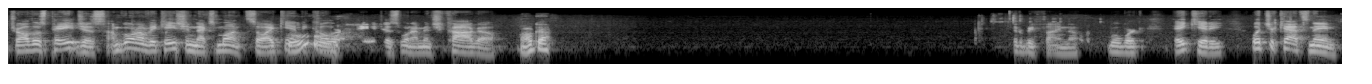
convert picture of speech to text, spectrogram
Draw those pages. I'm going on vacation next month, so I can't be Ooh. coloring pages when I'm in Chicago. Okay. It'll be fine though. We'll work. Hey, kitty, what's your cat's name?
